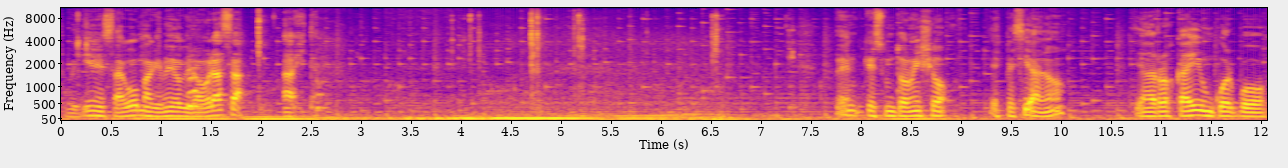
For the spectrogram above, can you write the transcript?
porque tiene esa goma que medio que lo abraza. Ahí está. Ven que es un tornillo especial, ¿no? Tiene la rosca ahí, un cuerpo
